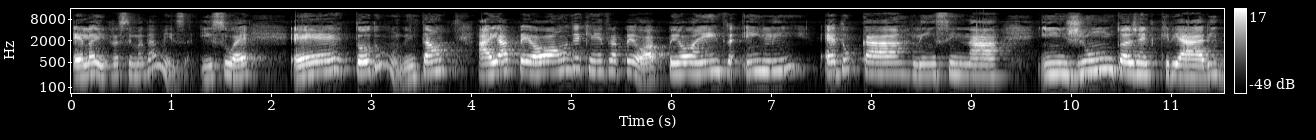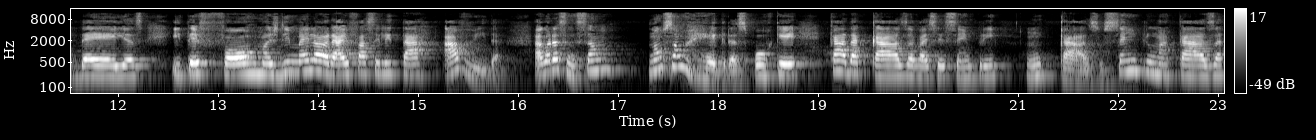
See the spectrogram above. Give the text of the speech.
ela ir para cima da mesa. Isso é é todo mundo. Então, aí a PO, onde é que entra a PO? A PO entra em li educar, lhe ensinar, em junto a gente criar ideias e ter formas de melhorar e facilitar a vida. Agora, assim, são, não são regras, porque cada casa vai ser sempre um caso. Sempre uma casa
